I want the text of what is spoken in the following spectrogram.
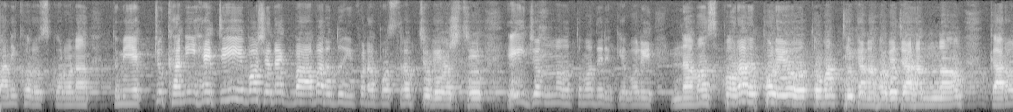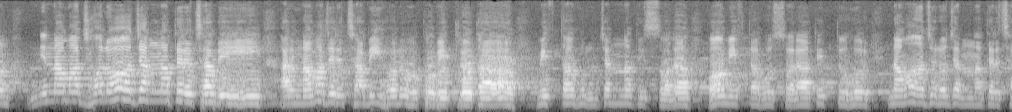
পানি খরচ করো না। তুমি একটুখানি হেঁটে বসে দেখবা, আবার দুই ফোঁটা প্রস্রাব চলে আসছে। এই জন্য তোমাদেরকে বলি, নামাজ পড়ার পরেও তোমার ঠিকানা হবে জাহান্নাম। কারণ নামাজ হলো জান্নাতের ছাবি, আর নামাজের ছাবি হলো পবিত্রতা। মিফতাহুল জান্নাতিস সালাহ ও মিফতাহুস সালাতিত তুহুর। নামাজ হলো জান্নাতের ছাবি।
